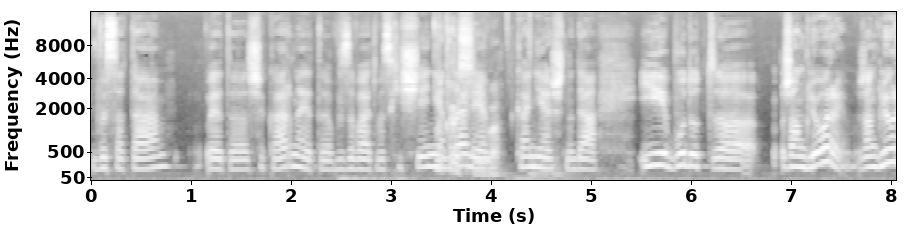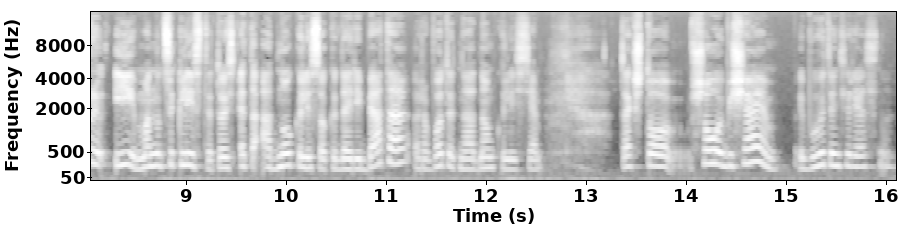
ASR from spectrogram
высота, это шикарно, это вызывает восхищение. Ну, красиво. Далее, конечно, да. И будут э, жонглеры, жонглеры и моноциклисты. То есть это одно колесо, когда ребята работают на одном колесе. Так что шоу обещаем, и будет интересно.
